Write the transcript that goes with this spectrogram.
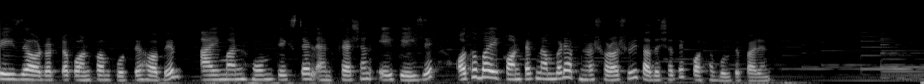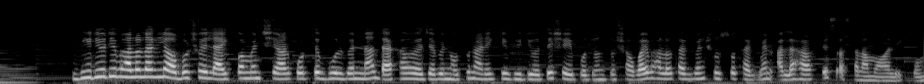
পেজে অর্ডারটা কনফার্ম করতে হবে। Aiman home textile and fashion এই পেজে অথবা এই কন্ট্যাক্ট নাম্বারে আপনারা সরাসরি তাদের সাথে কথা বলতে পারেন। ভিডিওটি ভালো লাগলে অবশ্যই লাইক কমেন্ট শেয়ার করতে ভুলবেন না। দেখা হয়ে যাবে নতুন আরেকটি ভিডিওতে। সেই পর্যন্ত সবাই ভালো থাকবেন, সুস্থ থাকবেন। আল্লাহ হাফিজ। আসসালামু আলাইকুম।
